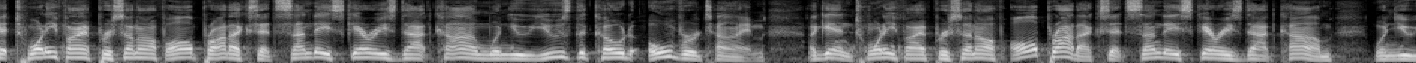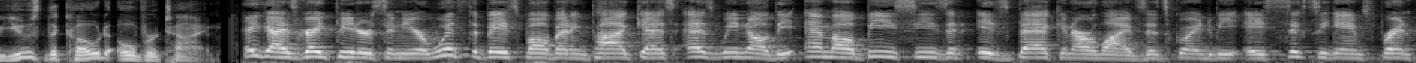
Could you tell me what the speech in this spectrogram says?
Get 25% off all products at sundayscaries.com when you use the code OVERTIME. Again, 25% off all products at sundayscaries.com when you use the code OVERTIME. Hey guys, Greg Peterson here with the Baseball Betting Podcast. As we know, the MLB season is back in our lives. It's going to be a 60 game sprint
